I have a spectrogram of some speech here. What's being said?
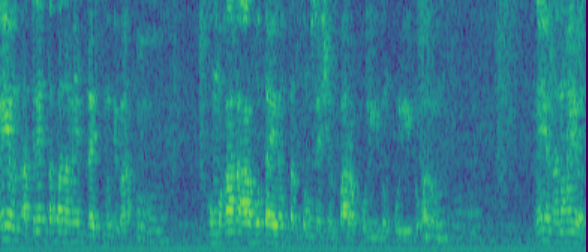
Ngayon, at 30 pa naman yung flight mo, di ba? Mm-mm. Kung makakaabot tayo ng tatlong session para pulidong pulido ka ron. Mm-mm. Ngayon, ano ngayon?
